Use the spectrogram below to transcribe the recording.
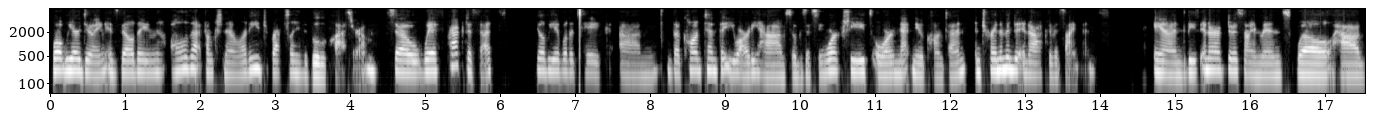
what we are doing is building all of that functionality directly into Google Classroom. So with practice sets, you'll be able to take um, the content that you already have, so existing worksheets or net new content, and turn them into interactive assignments. And these interactive assignments will have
